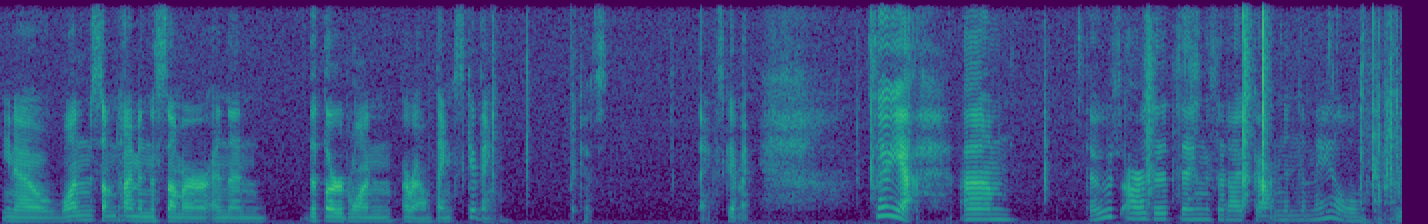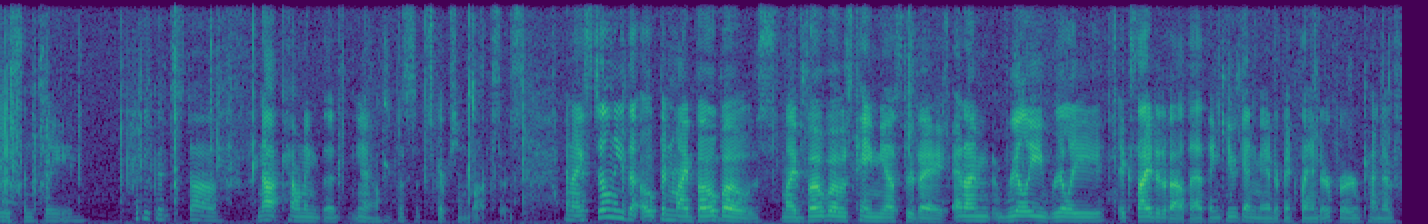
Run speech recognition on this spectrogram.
you know, one sometime in the summer, and then the third one around Thanksgiving. Because Thanksgiving. So, yeah. Um, those are the things that I've gotten in the mail recently. Pretty good stuff. Not counting the, you know, the subscription boxes. And I still need to open my Bobos. My Bobos came yesterday, and I'm really, really excited about that. Thank you again, Mander McFlander, for kind of,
